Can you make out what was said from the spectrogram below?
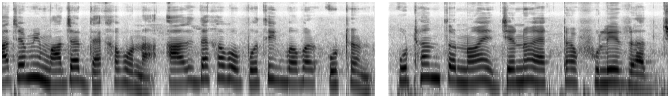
আজ আমি মাজার দেখাবো না, আজ দেখাবো প্রতীক বাবার উঠান। উঠান তো নয় যেন একটা ফুলের রাজ্য।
